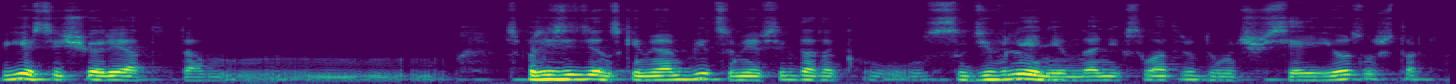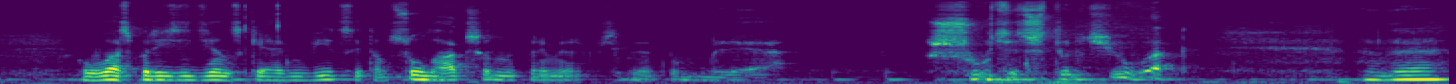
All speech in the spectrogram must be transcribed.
Есть еще ряд там с президентскими амбициями, я всегда так с удивлением на них смотрю, думаю, что серьезно что ли? У вас президентские амбиции, там Сулакшин, например, всегда думаю, бля, шутит что ли чувак? Да.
